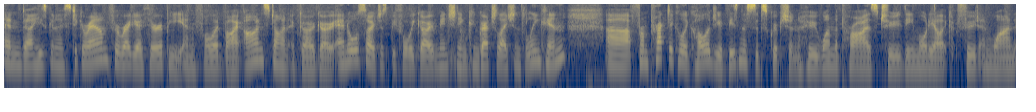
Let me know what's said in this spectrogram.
and uh, he's going to stick around for radiotherapy, and followed by Einstein a Go Go. And also, just before we go, mentioning congratulations, Lincoln uh, from Practical Ecology, a business subscription, who won the prize to the Mordialloc Food and Wine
